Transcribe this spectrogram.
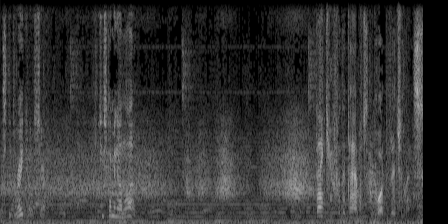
It's the Draco, sir. She's coming online. Thank you for the damage report, Vigilance.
